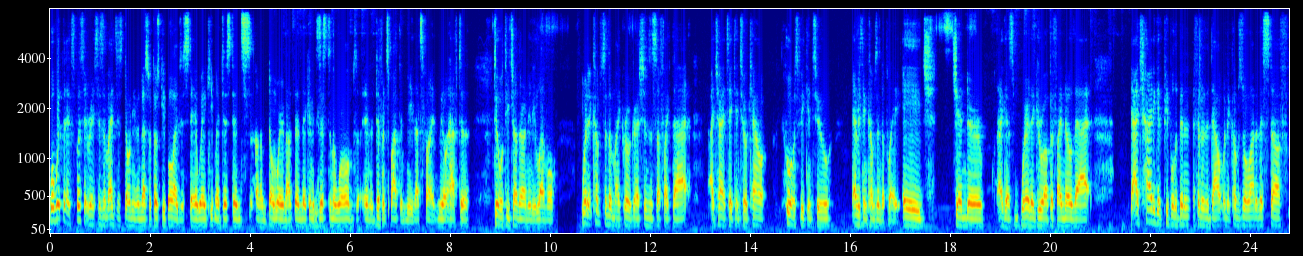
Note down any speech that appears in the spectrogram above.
Well, with the explicit racism, I just don't even mess with those people. I just stay away, keep my distance. Um, don't worry about them. They can exist in the world in a different spot than me. That's fine. We don't have to deal with each other on any level. When it comes to the microaggressions and stuff like that, I try to take into account who I'm speaking to. Everything comes into play age, gender, I guess where they grew up, if I know that. I try to give people the benefit of the doubt when it comes to a lot of this stuff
